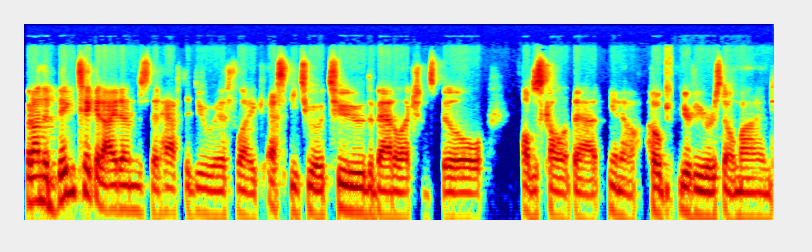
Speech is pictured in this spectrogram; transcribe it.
But on the big ticket items that have to do with like SB 202, the bad elections bill, I'll just call it that, you know, hope your viewers don't mind,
